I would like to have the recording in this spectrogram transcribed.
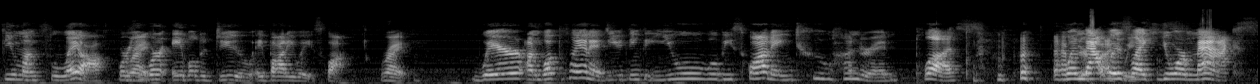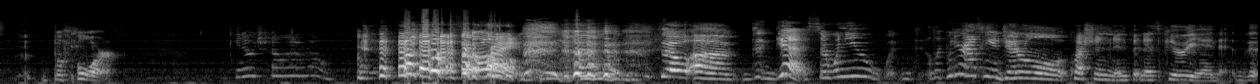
few months layoff where Right. you weren't able to do a body weight squat. Right. Where on what planet do you think that you will be squatting 200 plus when that was weeks. like your max before? You know, Janelle, I don't know. so, right. so um d- yeah so when you like when you're asking a general question in fitness period the,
